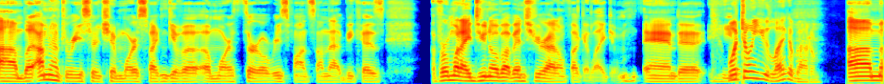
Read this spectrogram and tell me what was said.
um, but I'm gonna have to research him more so I can give a, a more thorough response on that because from what I do know about Ben Shapiro, I don't fucking like him. And uh, he, What don't you like about him? Um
